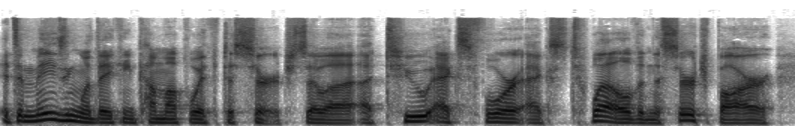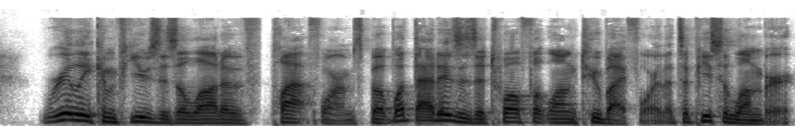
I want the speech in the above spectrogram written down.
it's amazing what they can come up with to search. So a, a 2x4 x12 in the search bar really confuses a lot of platforms. But what that is is a 12 foot long 2x4. That's a piece of lumber.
